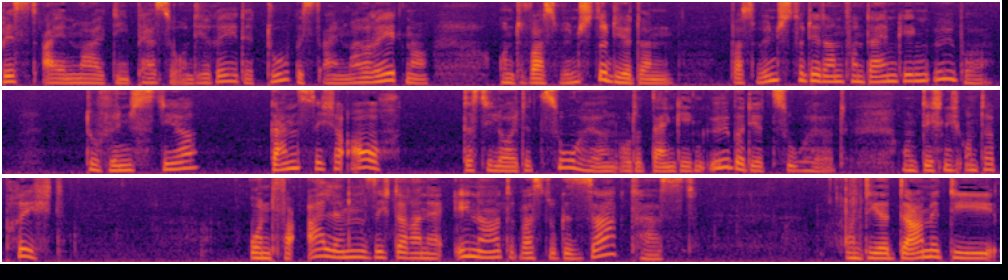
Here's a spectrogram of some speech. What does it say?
bist einmal die Person, die redet. Du bist einmal Redner. Und was wünschst du dir dann? Was wünschst du dir dann von deinem Gegenüber? Du wünschst dir ganz sicher auch, dass die Leute zuhören oder dein Gegenüber dir zuhört und dich nicht unterbricht. Und vor allem sich daran erinnert, was du gesagt hast und dir damit die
